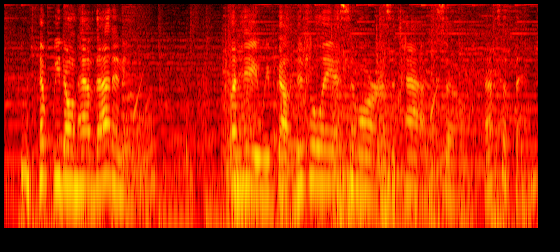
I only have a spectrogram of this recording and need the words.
that we don't have that anymore. But hey, we've got visual ASMR as a tag, so that's a thing.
